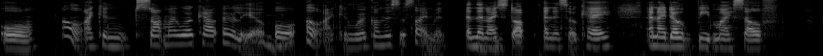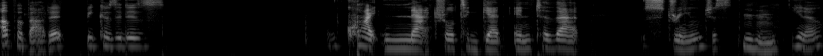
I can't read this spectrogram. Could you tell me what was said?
or oh, I can start my workout earlier, Mhm. or oh, I can work on this assignment, and then I Mhm. stop, and it's okay, and I don't beat myself up about it because it is quite natural to get into that stream just Mm-hmm. you know,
